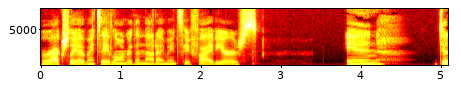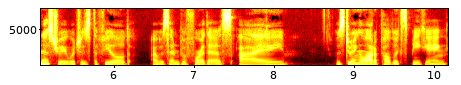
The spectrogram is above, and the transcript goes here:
or actually, I might say longer than that, I might say five years. In dentistry, which is the field I was in before this, I was doing a lot of public speaking,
